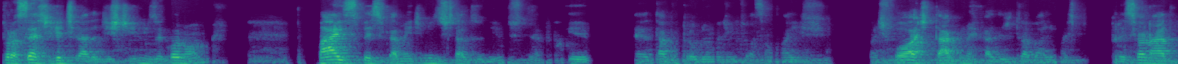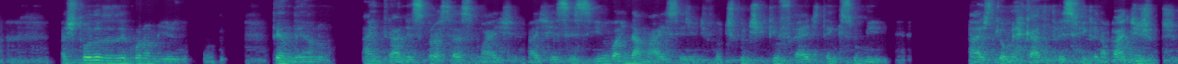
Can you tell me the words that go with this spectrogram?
processo de retirada de estímulos econômicos, mais especificamente nos Estados Unidos, né, porque está é, com um problema de inflação mais, mais forte, está com o mercado de trabalho mais pressionado, mas todas as economias do mundo tendendo a entrar nesse processo mais, mais recessivo, ainda mais se a gente for discutir que o Fed tem que subir mais do que o mercado precifica na parte de juros.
